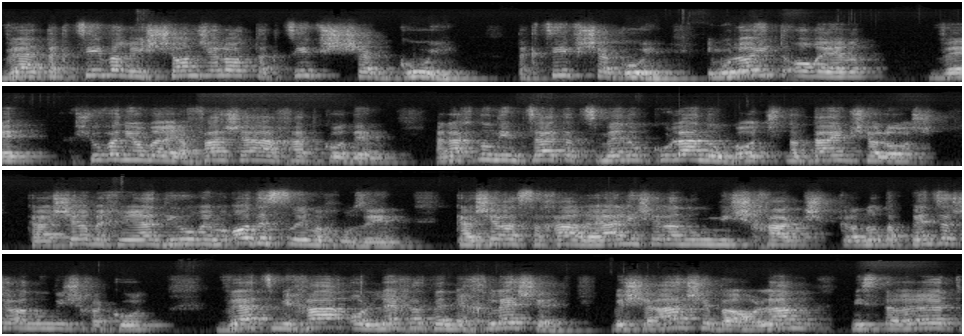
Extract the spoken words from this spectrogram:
והתקציב הראשון שלו תקציב שגוי, תקציב שגוי. אם הוא לא יתעורר, ו... שוב אני אומר, יפה שעה אחת קודם, אנחנו נמצא את עצמנו כולנו בעוד שנתיים שלוש, כאשר מחירי הדיור הם עוד 20 אחוזים, כאשר השכר הריאלי שלנו נשחק, קרנות הפנסיה שלנו נשחקות, והצמיחה הולכת ונחלשת בשעה שבעולם משתררת,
